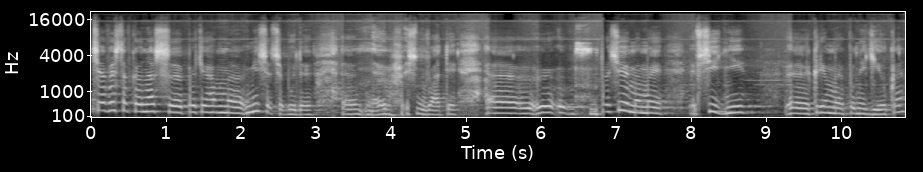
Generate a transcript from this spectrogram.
Ця виставка у нас е, протягом е, місяця буде е, існувати. Працюємо ми всі дні, крім понеділка.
